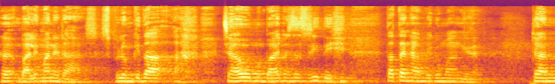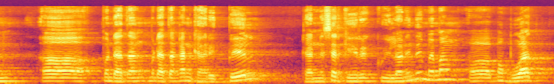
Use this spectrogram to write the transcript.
Balik mana dah? Sebelum kita jauh membahas Manchester City, Tottenham iku mang ya. Dan eh, pendatang mendatangkan Gareth Bale dan Sergei Reguilon itu memang eh, membuat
